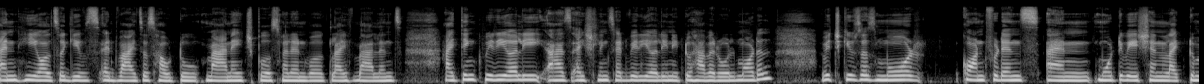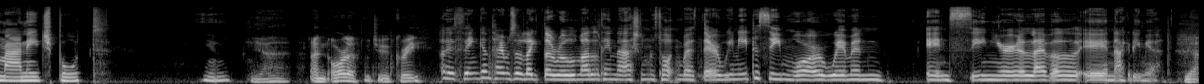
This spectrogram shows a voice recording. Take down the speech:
and he also gives advices how to manage personal and work life balance. I think we really, as Aisling said, we really need to have a role model, which gives us more confidence and motivation, like to manage both. Yeah. Yeah. And Orla, would you agree? I think in terms of like the role model thing that Aisling was talking about there, we need to see more women in senior level in academia. Yeah.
